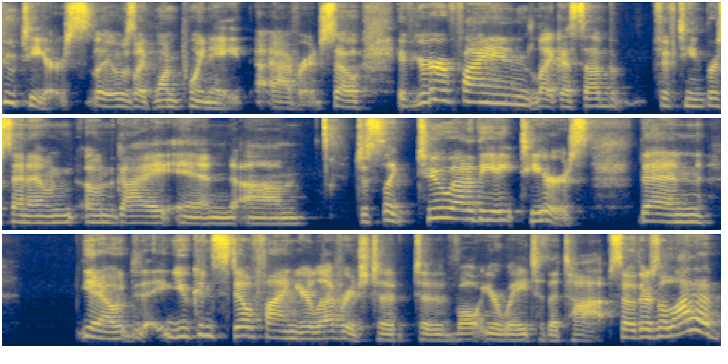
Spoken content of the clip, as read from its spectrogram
two tiers. It was like 1.8 average. So if you're finding like a sub 15% owned, owned guy in um, just like two out of the eight tiers, then you know you can still find your leverage to to vault your way to the top. So there's a lot of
